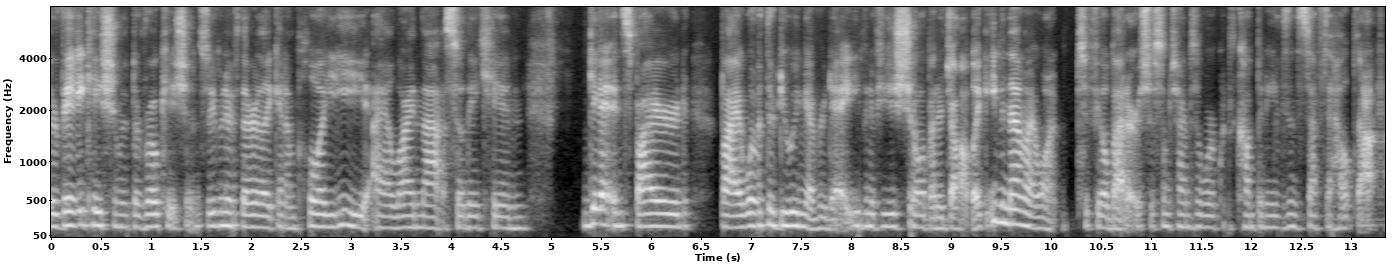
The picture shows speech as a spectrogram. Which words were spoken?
their vacation with their vocation. So even if they're like an employee, I align that so they can get inspired by what they're doing every day, even if you just show up at a job. Like even them, I want to feel better. So sometimes I work with companies and stuff to help that.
